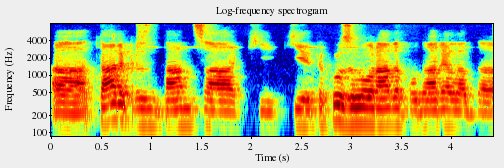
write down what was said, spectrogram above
uh, ta reprezentanca, ki, ki je tako zelo rada podarjala, da,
